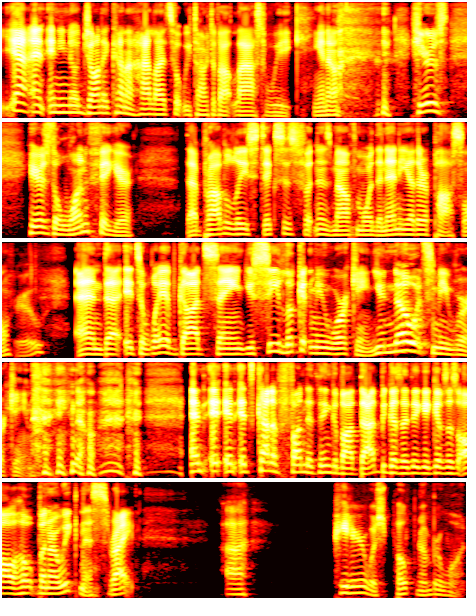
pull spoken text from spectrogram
Yeah, and, and you know, Johnny kind of highlights what we talked about last week. You know, here's here's the one figure that probably sticks his foot in his mouth more than any other apostle. True. And uh, it's a way of God saying, "You see, look at me working. You know it's me working." you know, and it, it, it's kind of fun to think about that because I think it gives us all hope in our weakness, right? Uh, Peter was Pope number one.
